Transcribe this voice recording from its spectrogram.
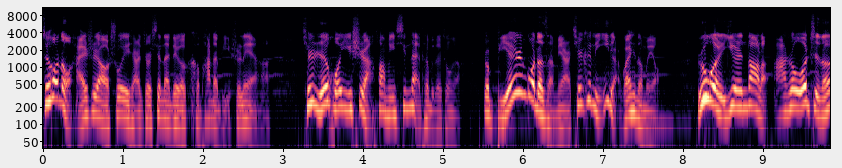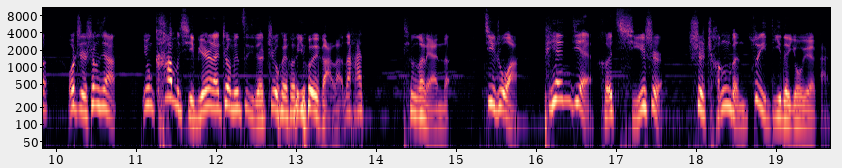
最后呢，我还是要说一下，就是现在这个可怕的鄙视链哈。其实人活一世啊，放平心态特别的重要。就是别人过得怎么样，其实跟你一点关系都没有。如果一个人到了啊，说我只能，我只剩下用看不起别人来证明自己的智慧和优越感了，那还挺可怜的。记住啊，偏见和歧视是成本最低的优越感。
